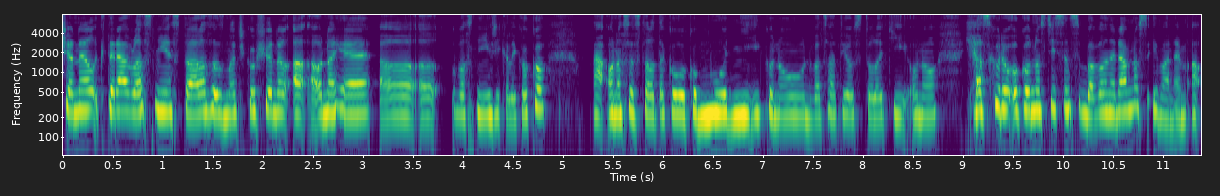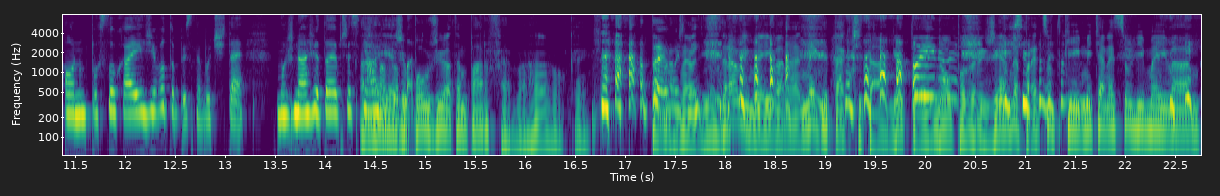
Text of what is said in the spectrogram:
Chanel, která vlastně stála za značkou Chanel a ona je, uh, uh, vlastně jí říkali Koko, a ona se stala takovou jako módní ikonou 20. století. Ono, já s chodou okolností jsem se bavil nedávno s Ivanem a on poslouchá její životopis nebo čte. Možná, že to je přesně Aha, ono je, tohle. že používá ten parfém. Aha, ok. to Dobre, je možný. Nevadí. Zdravíme Ivana, nech je tak či tak, je to Oj, jednou, pozri, žiadne predsudky, my ťa nesúdíme, Ivan.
